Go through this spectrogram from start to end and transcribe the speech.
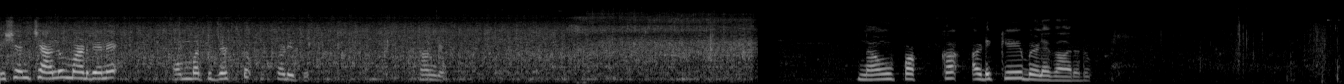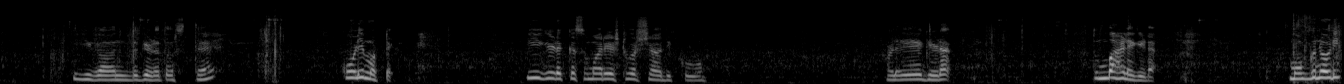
ಮಿಷನ್ ಚಾಲು ಮಾಡ್ದೇನೆ ಒಂಬತ್ತು ಜಟ್ಟು ಕಡಿತು. ಹಾಗೆ. ನಾವು ಪಕ್ಕ ಅಡಿಕೆ ಬೆಳೆಗಾರರು. ಈಗ ಒಂದು ಗಿಡ ತೋರಿಸ್ತೆ. ಕೋಳಿ ಮೊಟ್ಟೆ. ಈ ಗಿಡಕ್ಕೆ ಸುಮಾರು ಎಷ್ಟು ವರ್ಷ ಆದಿಕ್ಕು? ಹಳೇ ಗಿಡ. ತುಂಬ ಹಳೆ ಗಿಡ. ಮೊಗ್ಗು ನೋಡಿ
